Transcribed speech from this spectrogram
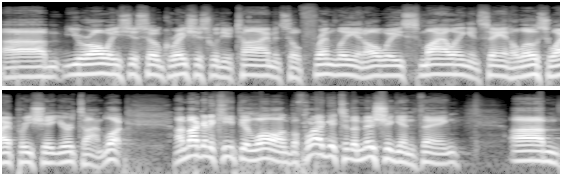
Um, you're always just so gracious with your time and so friendly and always smiling and saying hello. So I appreciate your time. Look, I'm not going to keep you long. Before I get to the Michigan thing, um,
